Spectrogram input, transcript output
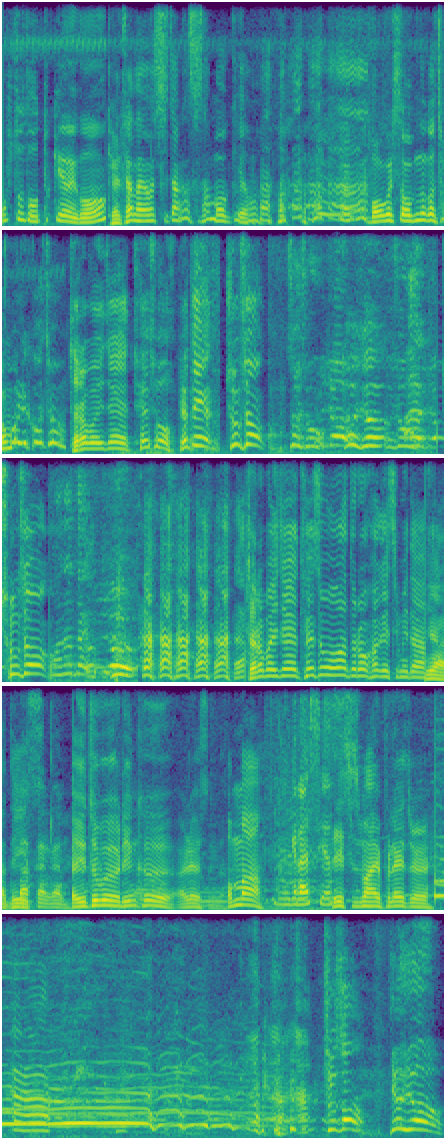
없어서 어떡해요 이거? 괜찮아요. 시장 가서 사 먹을게요. 먹을 수 없는 거 저 멀리 꺼줘. 자 여러분 이제 퇴소. 배팅 충성! 충성 충성 자 여러분 이제 퇴소하도록 하겠습니다 야 this 유튜브 링크 알려줬습니다 엄마 Gracias. This is my pleasure. 주소 요요.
